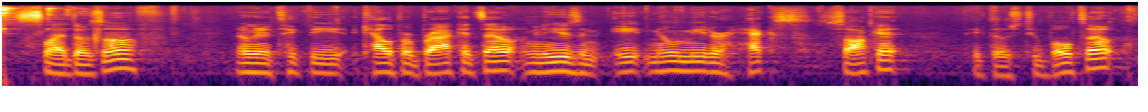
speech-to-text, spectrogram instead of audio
slide those off. Now I'm going to take the caliper brackets out. I'm going to use an 8 millimeter hex socket. Take those two bolts out.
